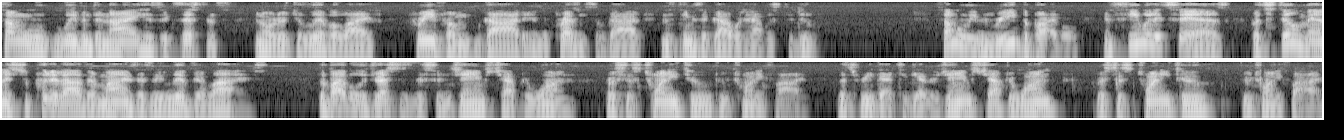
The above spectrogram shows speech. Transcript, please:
Some will even deny his existence in order to live a life free from God and the presence of God and the things that God would have us to do. Some will even read the Bible and see what it says, but still manage to put it out of their minds as they live their lives. The Bible addresses this in James chapter 1, verses 22 through 25. Let's read that together. James chapter 1, verses 22 through 25.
